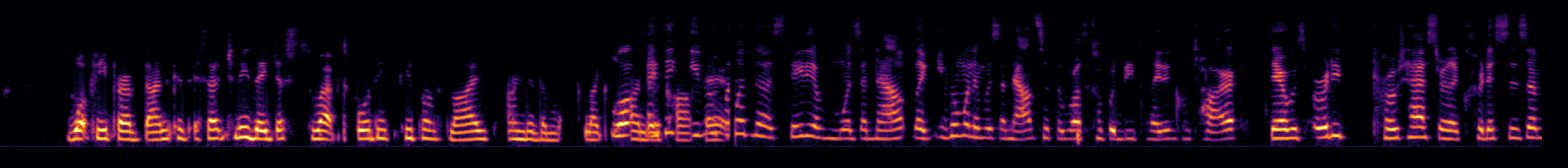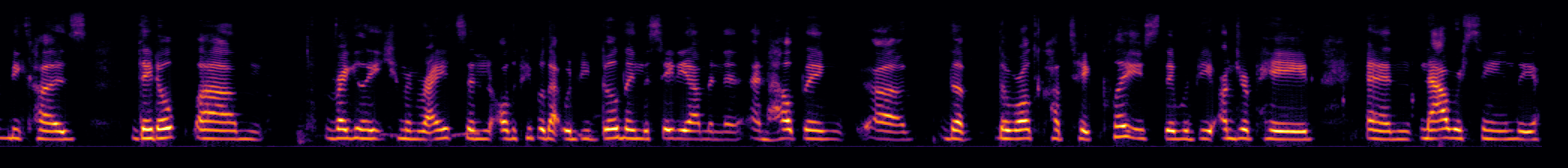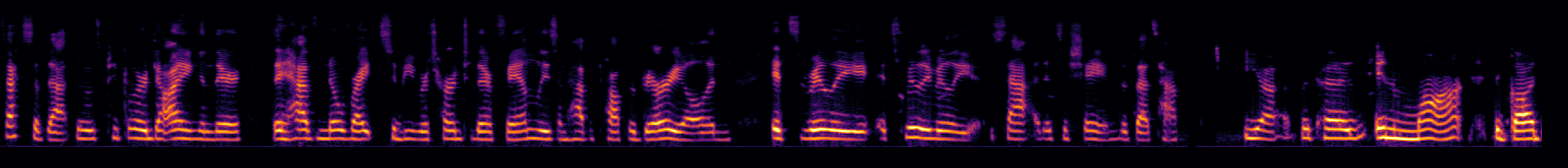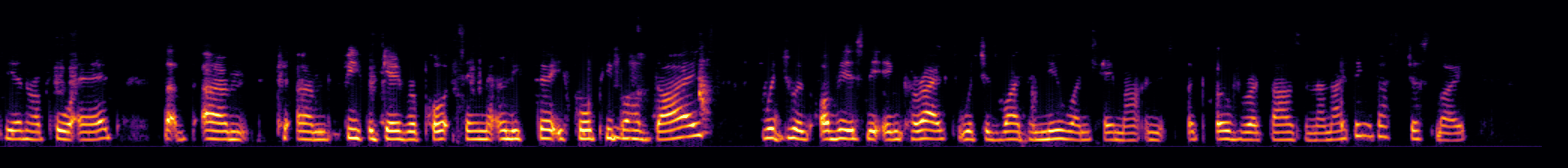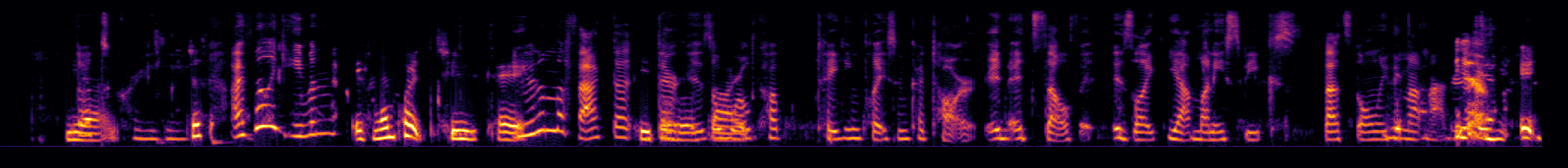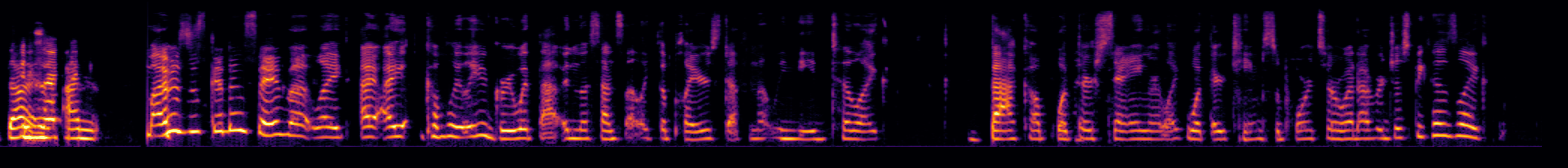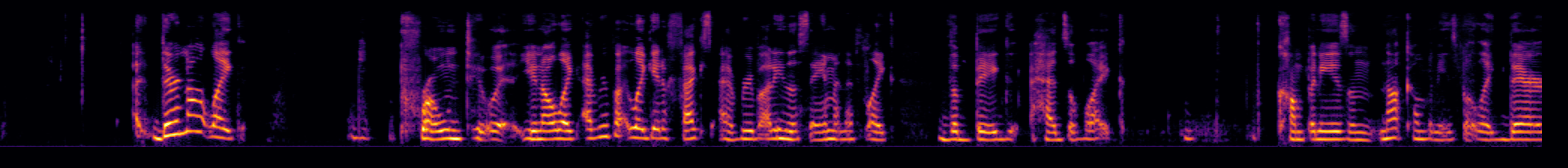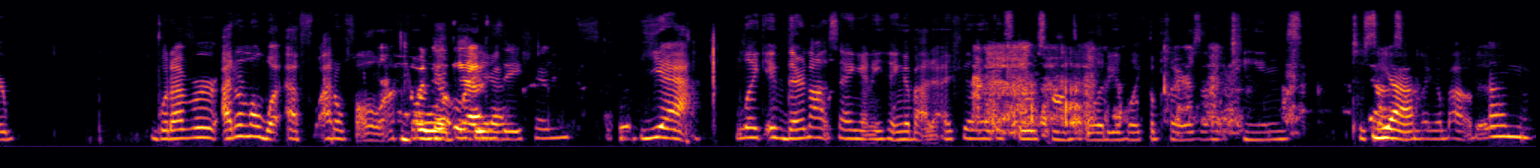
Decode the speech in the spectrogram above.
what FIFA have done because essentially they just swept all these people's lives under the like Well, I think carpet. even when the stadium was announced, like even when it was announced that the World Cup would be played in Qatar, there was already protest or like criticism because they don't um, regulate human rights and all the people that would be building the stadium and and helping uh, the the World Cup take place, they would be underpaid, and now we're seeing the effects of that. Those people are dying, and they're they have no right to be returned to their families and have a proper burial and it's really it's really really sad it's a shame that that's happening Yeah, because in March, the Guardian reported that um, um, FIFA gave a report saying that only 34 people have died, which was obviously incorrect, which is why the new one came out and it's like over a thousand. And I think that's just like, yeah, That's crazy. just I feel like even it's 1.2k. even the fact that there is there who have is a. World Cup taking place in Qatar in itself it is like yeah, money speaks. That's the only thing that matters. Yeah. It does. Exactly. And I was just gonna say that like I, I completely agree with that in the sense that like the players definitely need to like back up what they're saying or like what their team supports or whatever just because like they're not like prone to it you know like everybody like it affects everybody the same and if like the big heads of like companies and not companies but like their whatever i don't know what f i don't follow f or their yeah. organizations yeah. Like if they're not saying anything about it, I feel like it's the responsibility of like the players and the teams to say Yeah. something about it. um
